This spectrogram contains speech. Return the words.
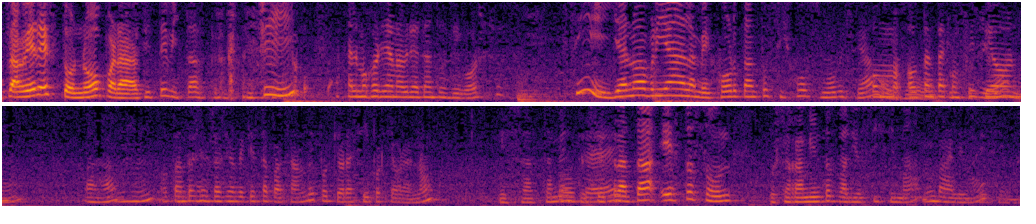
saber esto, ¿no? Para así te evitas, creo que Sí, a lo mejor ya no habría tantos divorcios. Sí, ya no habría a lo mejor tantos hijos no deseados. O, tanta confusión. o tanta sensación de qué está pasando y por qué ahora sí, por qué ahora no. Exactamente. Se trata, estas son pues herramientas valiosísimas. Valiosísimas.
